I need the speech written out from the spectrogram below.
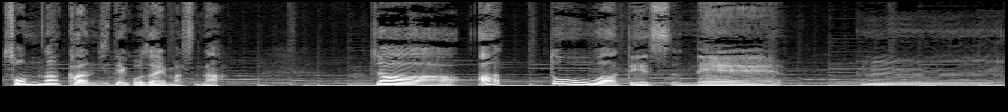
そんな感じでございますな。じゃあ、あとはですね、うーん、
